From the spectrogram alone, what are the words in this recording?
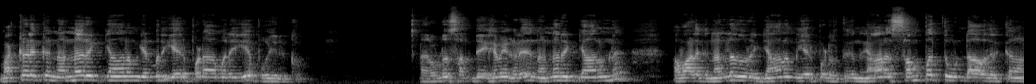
மக்களுக்கு நன்னறி ஞானம் என்பது ஏற்படாமலேயே போயிருக்கும். அதோட ஒன்றும் சந்தேகமே கிடையாது. நன்னறி ஞானம்னு அவளுக்கு நல்லது ஒரு ஞானம் ஏற்படுறதுக்கு ஞான சம்பத்து உண்டாவதற்கான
